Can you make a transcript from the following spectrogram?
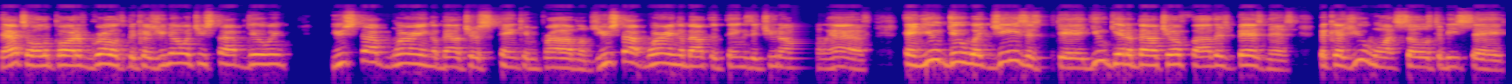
That's all a part of growth because you know what you stop doing? You stop worrying about your stinking problems. You stop worrying about the things that you don't have. And you do what Jesus did. You get about your father's business because you want souls to be saved.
